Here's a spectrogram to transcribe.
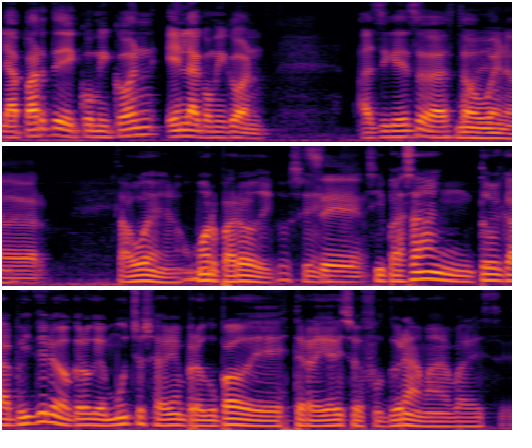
la parte de Comic Con en la Comic Con. Así que eso ha estado bueno de ver. Está bueno, humor paródico, sí. Sí. Si pasaban todo el capítulo, creo que muchos se habrían preocupado de este regreso de Futurama, me parece.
